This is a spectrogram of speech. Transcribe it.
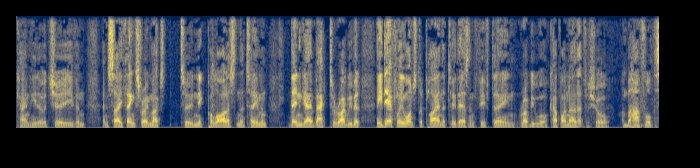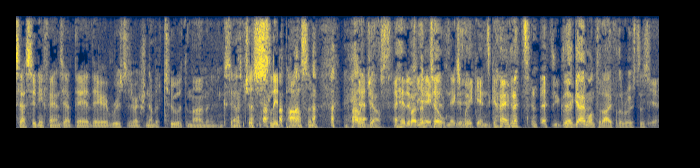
came here to achieve, and, and say thanks very much to Nick Politis and the team, and then go back to rugby. But he definitely wants to play in the 2015 Rugby World Cup. I know that for sure. On behalf of all the South Sydney fans out there, their Roosters are actually number two at the moment. I think South just slid past them. Only just. ahead of, But yeah, ahead until- of next yeah. weekend's game. That's, that's exactly There's a game right. on today for the Roosters. Yeah,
